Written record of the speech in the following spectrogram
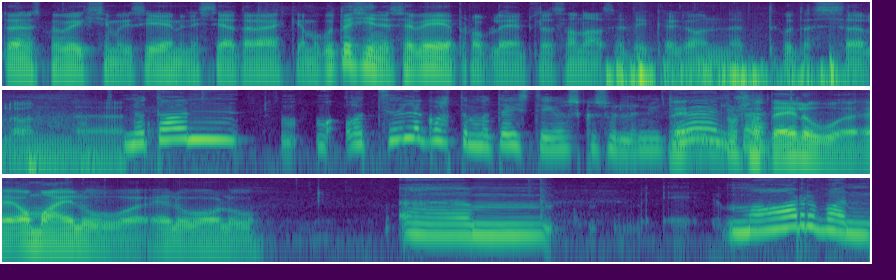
tõenäoliselt me võiksimegi siia Jeemenist jääda rääkima, kui tõsine see veeprobleem seal sanas nüüd ikkagi on, et kuidas seal on äh, no ta on, vot selle kohta ma tõesti ei oska sulle nüüd öelda. pluss vaata elu, oma elu, eluolu um,. Ma arvan,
